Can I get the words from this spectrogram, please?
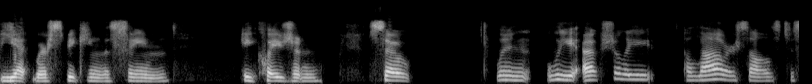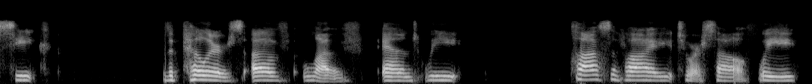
yet we're speaking the same equation. So when we actually allow ourselves to seek the pillars of love and we classify to ourselves, we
